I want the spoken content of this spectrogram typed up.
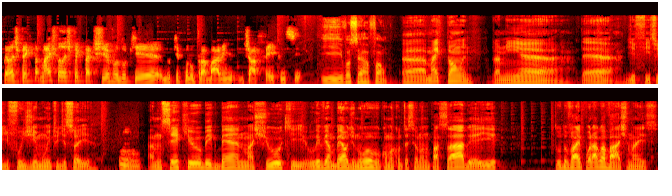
Pela expecta mais pela expectativa do que, do que pelo trabalho já feito em si. E você, Rafão? Uh, Mike Tomlin, para mim é até difícil de fugir muito disso aí. Uhum. A não ser que o Big Ben machuque, o Livian Bell de novo, como aconteceu no ano passado, e aí tudo vai por água abaixo, mas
